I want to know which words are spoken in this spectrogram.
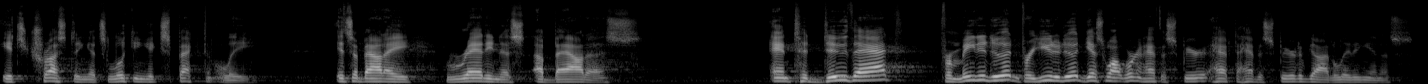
it's trusting, it's looking expectantly. It's about a readiness about us. And to do that, for me to do it and for you to do it, guess what? We're going to have the spirit have to have the spirit of God living in us.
